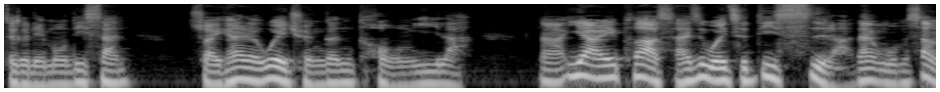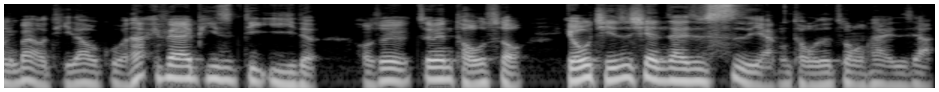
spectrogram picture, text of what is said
这个联盟第三，甩开了味全跟统一啦。那 ERA Plus 还是维持第四啦，但我们上礼拜有提到过，他 FIP 是第一的哦，所以这边投手，尤其是现在是四洋投的状态之下。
